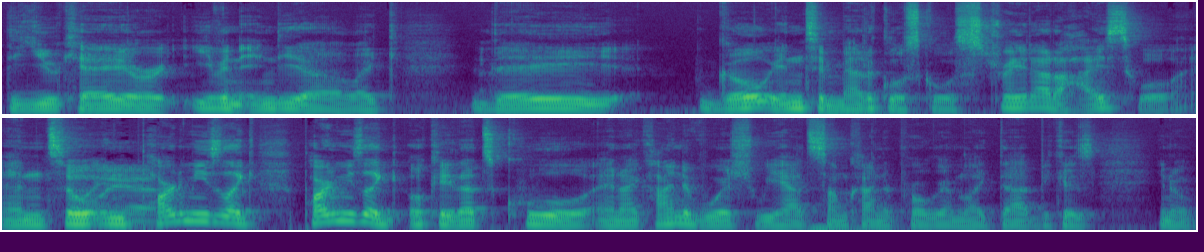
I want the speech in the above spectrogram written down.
the UK or even India, like they go into medical school straight out of high school. And so Oh, and yeah. part of me is like part of me is like, okay, that's cool. And I kind of wish we had some kind of program like that because, you know,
